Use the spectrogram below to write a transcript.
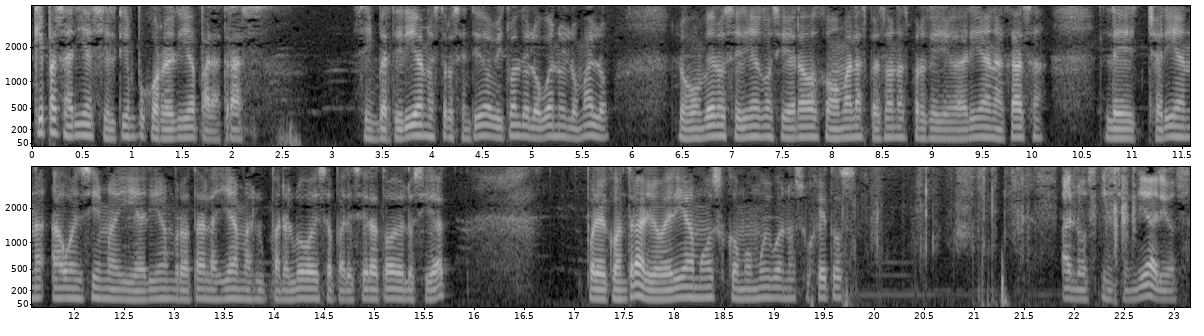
¿Qué pasaría si el tiempo correría para atrás? ¿Se invertiría nuestro sentido habitual de lo bueno y lo malo? Los bomberos serían considerados como malas personas porque llegarían a casa, le echarían agua encima y harían brotar las llamas para luego desaparecer a toda velocidad. Por el contrario, veríamos como muy buenos sujetos a los incendiarios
